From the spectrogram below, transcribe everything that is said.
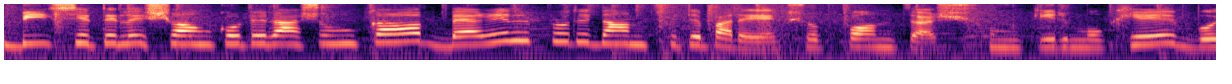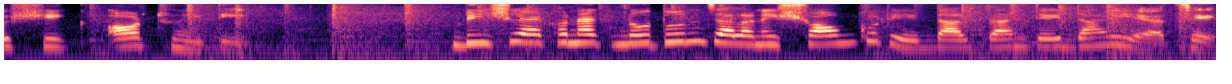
বিশ্বে তেলের সংকটের আশঙ্কা, ব্যারেল প্রতি দাম ছুতে পারে একশো পঞ্চাশ হুমকির মুখে বৈশ্বিক অর্থনীতি। বিশ্ব এখন এক নতুন জ্বালানি সংকটে দ্বার প্রান্তে দাঁড়িয়ে আছে।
